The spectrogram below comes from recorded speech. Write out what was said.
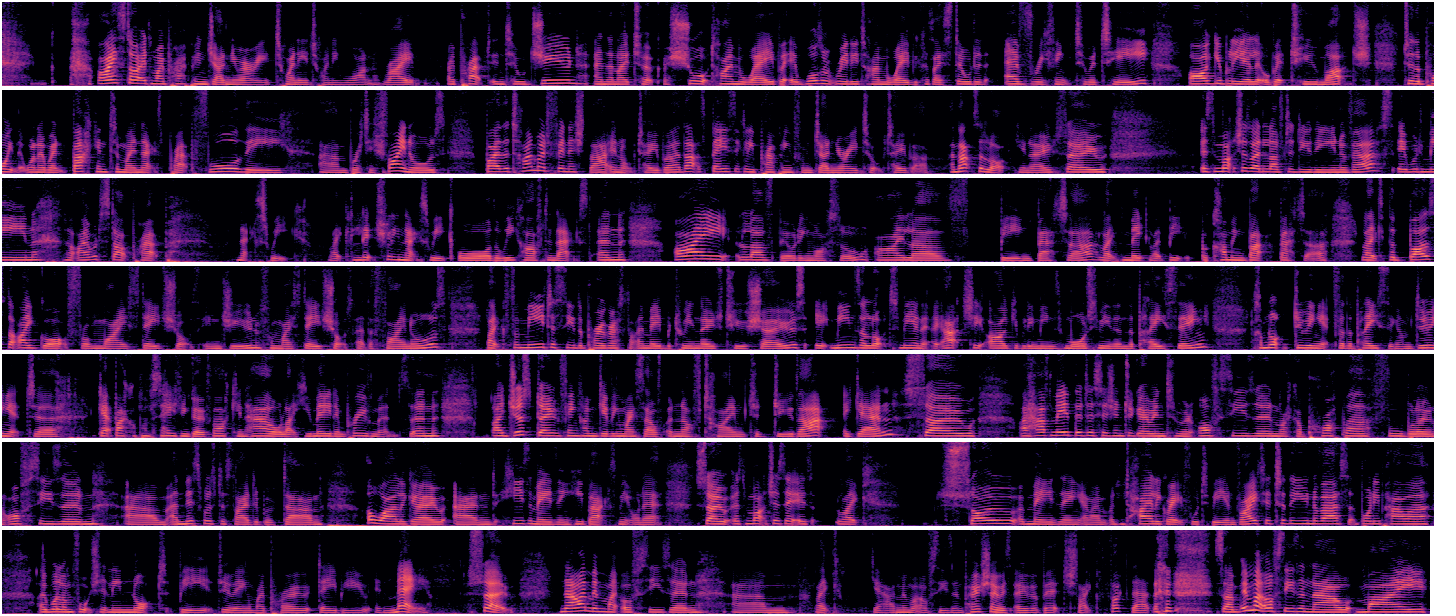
I started my prep in January 2021, right? I prepped until June and then I took a short time away, but it wasn't really time away because I still did everything to a T, arguably a little bit too much, to the point that when I went back into my next prep for the um, British finals, by the time I'd finished that in October, that's basically prepping from January to October. And that's a lot, you know? So, as much as I'd love to do the universe, it would mean that I would start prep next week like literally next week or the week after next. And I love building muscle. I love being better like make like be becoming back better like the buzz that i got from my stage shots in june from my stage shots at the finals like for me to see the progress that i made between those two shows it means a lot to me and it actually arguably means more to me than the placing like i'm not doing it for the placing i'm doing it to get back up on stage and go fucking hell like you made improvements. And i just don't think i'm giving myself enough time to do that again. So i have made the decision to go into an off season like a proper full blown off season um, and this was decided with dan a while ago and he's amazing he backs me on it. So as much as it is like so amazing and I'm entirely grateful to be invited to the universe at Body Power. I will unfortunately not be doing my pro debut in May. So now I'm in my off season. Um, like, yeah, I'm in my off season. Post show is over, bitch. Like, fuck that. so I'm in my off season now. My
